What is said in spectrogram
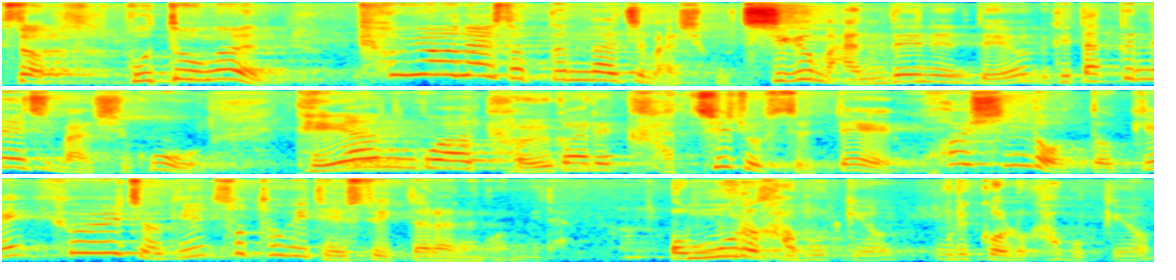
그래서 보통은 표현에서 끝나지 마시고 지금 안 되는데요. 이렇게 딱 끝내지 마시고 대안과 결과를 같이 줬을 때 훨씬 더 어떻게 효율적인 소통이 될 수 있다는 겁니다. 업무로 가볼게요. 우리 걸로 가볼게요.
